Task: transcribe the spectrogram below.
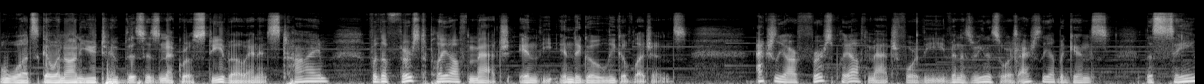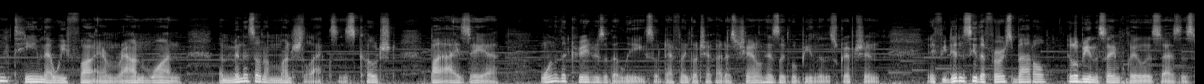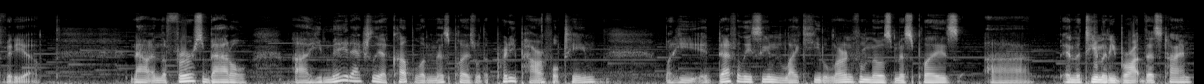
What's going on YouTube? This is NecroStevo and it's time for the first playoff match in the Indigo League of Legends. Actually, our first playoff match for the Venus Venusaurs actually up against the same team that we fought in round one, the Minnesota Munchlaxes, coached by Isaiah, one of the creators of the league, so definitely go check out his channel, his link will be in the description. if you didn't see the first battle, it'll be in the same playlist as this video. Now, in the first battle, uh, he made actually a couple of misplays with a pretty powerful team, but he it definitely seemed like he learned from those misplays uh, in the team that he brought this time.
